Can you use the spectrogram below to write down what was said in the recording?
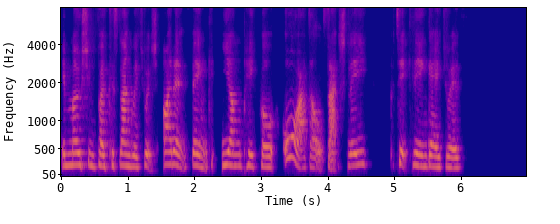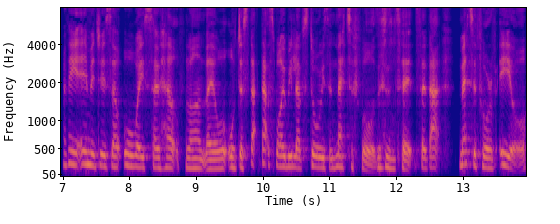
emotion focused language, which I don't think young people or adults actually particularly engage with. I think images are always so helpful, aren't they? Or, or just that, that's why we love stories and metaphors, isn't it? So that metaphor of Eeyore,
